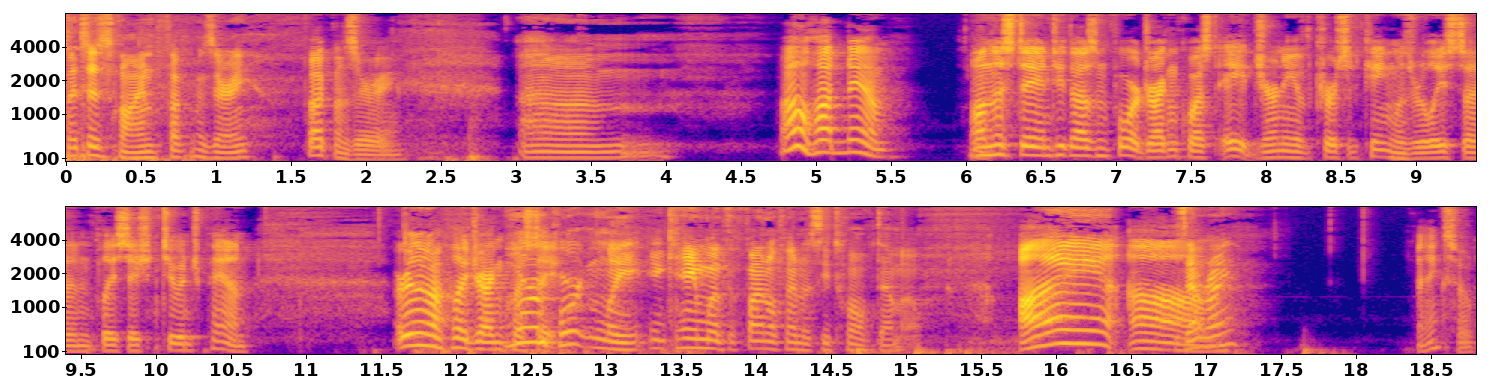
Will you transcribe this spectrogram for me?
Yeah, which is fine. Fuck Missouri. Fuck Missouri. Um, Oh, hot damn. On this day in 2004, Dragon Quest VIII Journey of the Cursed King was released on PlayStation 2 in Japan. I really want to play Dragon Quest more importantly, it came with the Final Fantasy twelve demo. I um, Is that right? I think so.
